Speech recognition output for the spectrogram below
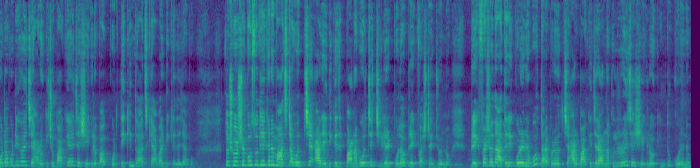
মোটামুটি হয়েছে, আরও কিছু বাকি আছে, সেগুলো বাক করতেই কিন্তু আজকে আবার বিকেলে যাব। তো সর্ষে পোস্ত দিয়ে এখানে মাছটা হচ্ছে, আর এদিকে বানাবো হচ্ছে চিড়ের পোলাও ব্রেকফাস্টের জন্য। ব্রেকফাস্টটা তাড়াতাড়ি করে নেব, তারপরে হচ্ছে আর বাকি যে রান্নাগুলো রয়েছে, সেগুলোও কিন্তু করে নেব।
